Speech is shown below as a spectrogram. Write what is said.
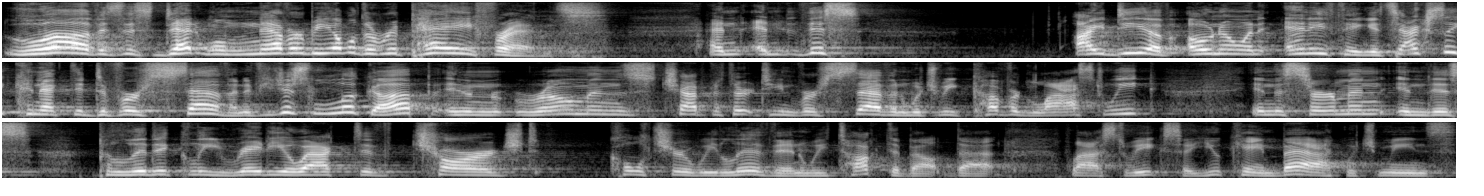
love is this debt we'll never be able to repay, friends. And, and this idea of oh no and anything, it's actually connected to verse 7. If you just look up in Romans chapter 13, verse 7, which we covered last week in the sermon, in this politically radioactive charged culture we live in, we talked about that last week. So you came back, which means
